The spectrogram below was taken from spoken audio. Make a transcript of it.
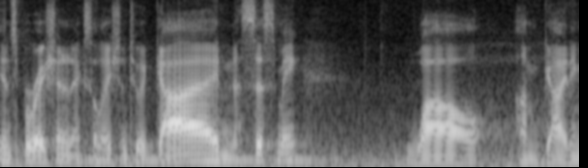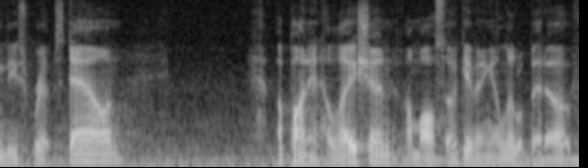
Inspiration and exhalation to guide and assist me while I'm guiding these ribs down. Upon inhalation, I'm also giving a little bit of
